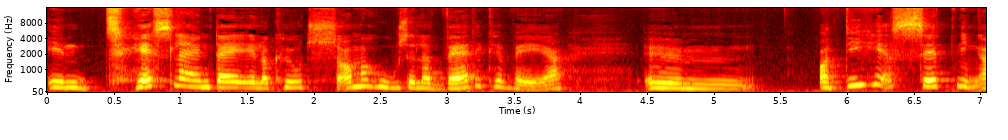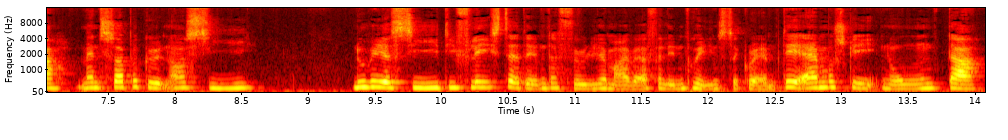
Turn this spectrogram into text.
en Tesla en dag, eller købe et sommerhus, eller hvad det kan være. Øhm, og de her sætninger, man så begynder at sige, nu vil jeg sige, de fleste af dem, der følger mig, i hvert fald inde på Instagram, det er måske nogen, der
